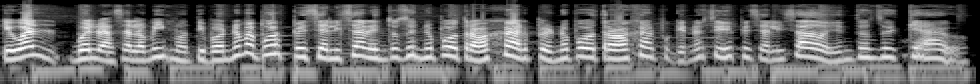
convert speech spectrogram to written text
Que igual vuelve a ser lo mismo, tipo, no me puedo especializar, entonces no puedo trabajar, pero no puedo trabajar porque no estoy especializado y entonces, ¿qué hago?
